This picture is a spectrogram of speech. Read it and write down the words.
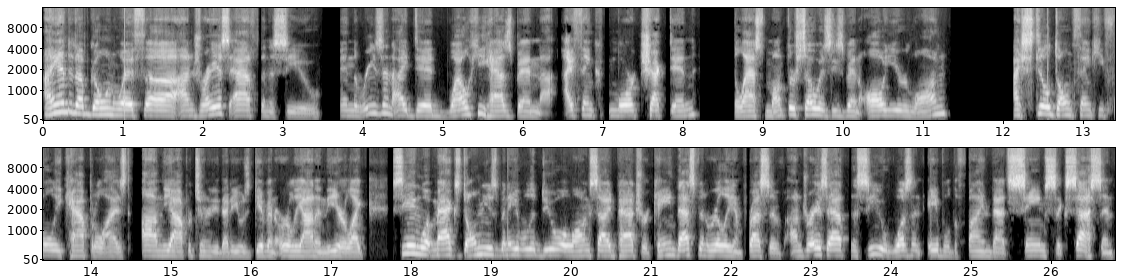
I ended up going with uh, Andreas Athanasiou. And the reason I did, while he has been, I think, more checked in the last month or so, as he's been all year long, I still don't think he fully capitalized on the opportunity that he was given early on in the year. Like seeing what Max Domi has been able to do alongside Patrick Kane, that's been really impressive. Andreas Athanasiou wasn't able to find that same success. And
